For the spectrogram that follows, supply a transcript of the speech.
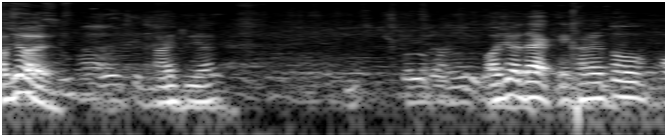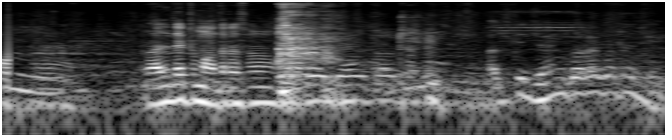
অজয়? আয় তুই আয়। অজয় দেখ এখানে তো রাজদা একটু মাত্রা শোনো আজকে জয়েন করার কথা ছিল।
